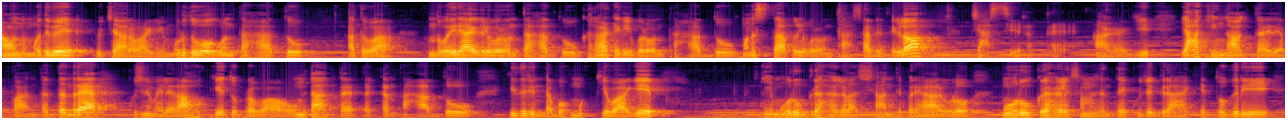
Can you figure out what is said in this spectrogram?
ಆ ಒಂದು ಮದುವೆ ವಿಚಾರವಾಗಿ ಮುರಿದು ಹೋಗುವಂತಹದ್ದು ಅಥವಾ ಒಂದು ವೈರಾಗ್ಯಗಳು ಬರುವಂತಹದ್ದು, ಗಲಾಟೆಗಳು ಬರುವಂತಹದ್ದು, ಮನಸ್ತಾಪಗಳು ಬರುವಂತಹ ಸಾಧ್ಯತೆಗಳು ಜಾಸ್ತಿ ಇರುತ್ತೆ. ಹಾಗಾಗಿ ಯಾಕೆ ಹಿಂಗೆ ಆಗ್ತಾ ಇದೆಯಪ್ಪ ಅಂತಂತಂದರೆ ಕುಜಿನ ಮೇಲೆ ರಾಹುಕೇತು ಪ್ರಭಾವ ಉಂಟಾಗ್ತಾ ಇರತಕ್ಕಂತಹದ್ದು. ಇದರಿಂದ ಬಹುಮುಖ್ಯವಾಗಿ ಈ ಮೂರು ಗ್ರಹಗಳ ಶಾಂತಿ ಪರಿಹಾರಗಳು, ಮೂರು ಗ್ರಹಗಳಿಗೆ ಸಂಬಂಧಿಸಿದಂತೆ ಕುಜಗ್ರಹಕ್ಕೆ ತೊಗರಿ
